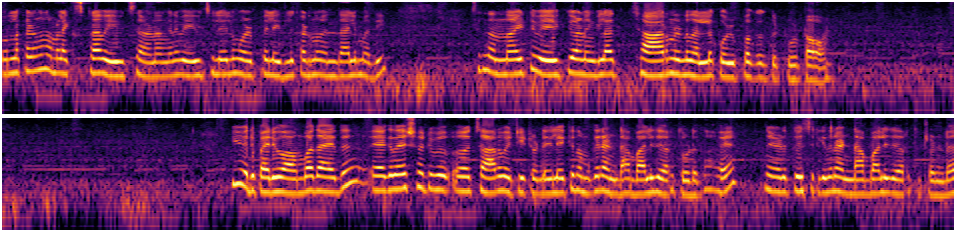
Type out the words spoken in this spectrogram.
ഉരുളക്കിഴങ്ങ് നമ്മൾ എക്സ്ട്രാ വേവിച്ചതാണ്. അങ്ങനെ വേവിച്ചില്ലെങ്കിലും കുഴപ്പമില്ല. ഇതിൽ കിടന്നു എന്തായാലും മതി. ഇച്ചിരി നന്നായിട്ട് വേവിക്കുകയാണെങ്കിൽ ആ ചാറിനിട്ട് നല്ല കൊഴുപ്പൊക്കെ കിട്ടും കേട്ടോ. ഈ ഒരു പരുവാകുമ്പോൾ അതായത് ഏകദേശം ഒരു ചാറ് പറ്റിയിട്ടുണ്ട് ഇതിലേക്ക് നമുക്ക് രണ്ടാം പാൽ ചേർത്ത് കൊടുക്കാവേ. ഞാൻ എടുത്ത് വെച്ചിരിക്കുന്ന രണ്ടാം പാൽ ചേർത്തിട്ടുണ്ട്.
